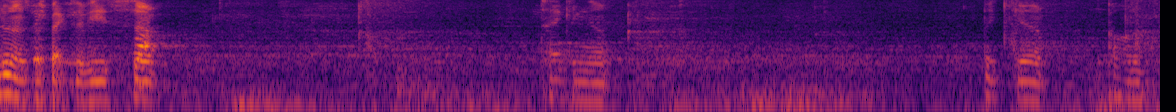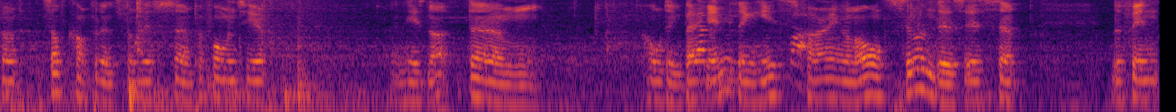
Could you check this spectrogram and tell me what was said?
Koljonen's perspective, he's uh, taking a big uh, part of uh, self-confidence from this uh, performance here, and he's not um, holding back anything. He's firing on all cylinders. Is uh, the Finn?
